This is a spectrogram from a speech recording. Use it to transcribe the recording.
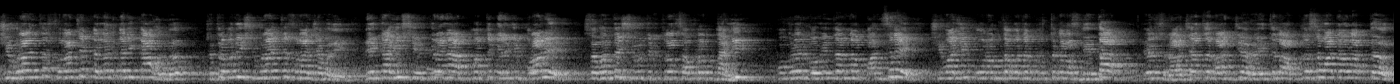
शिवरायांचं स्वराज्य कल्याणकारी का होतं? छत्रपती शिवरायांच्या स्वराज्यामध्ये एकाही शेतकऱ्याने आत्महत्या केल्याचे पुरावे संबंध शिवचरित्रात सापडत नाही कुंभरे गोविंदांना पानसरे शिवाजी कोणत्या पुस्तकाला नेतात? त्यावेळेस राजाचं राज्य रयतेला आपलंसं वाटावं लागतं.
